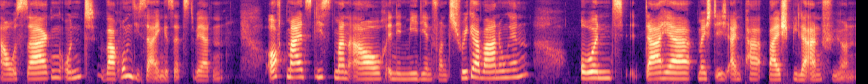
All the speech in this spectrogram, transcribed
aussagen und warum diese eingesetzt werden. Oftmals liest man auch in den Medien von Triggerwarnungen und daher möchte ich ein paar Beispiele anführen.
